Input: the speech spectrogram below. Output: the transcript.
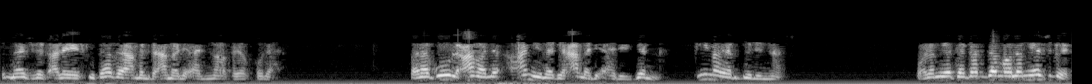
ثم يسبق عليه الكتاب يعمل بعمل أهل النار فيدخلها. فنقول عمل عمل بعمل أهل الجنة فيما يبدو للناس. ولم يتقدم ولم يسبق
